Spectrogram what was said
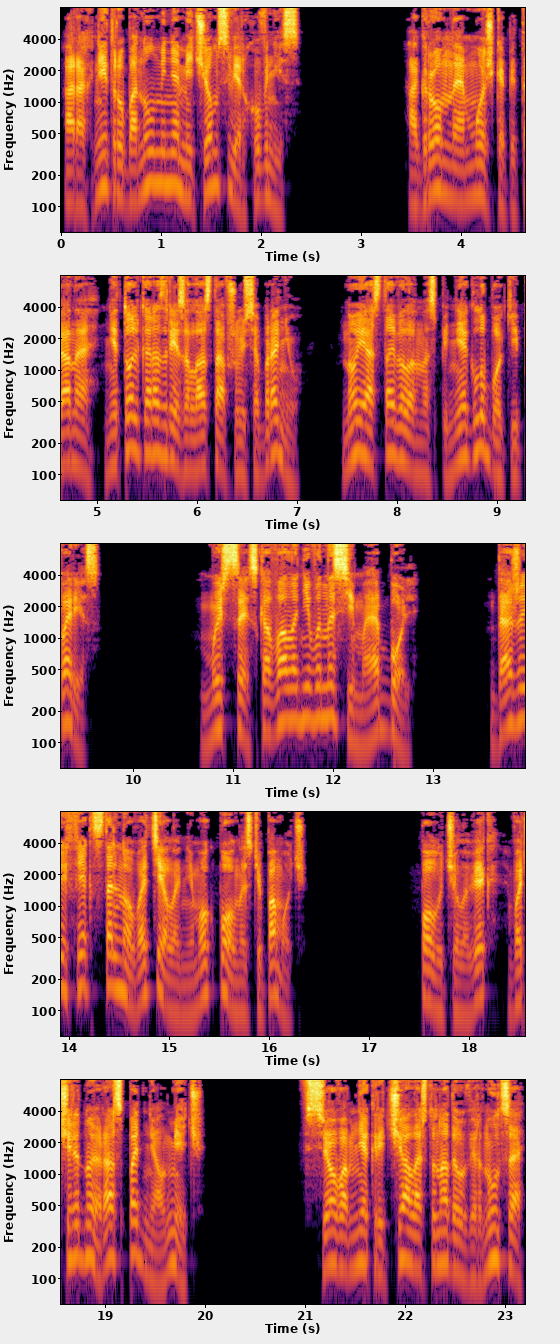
Арахнит рубанул меня мечом сверху вниз. Огромная мощь капитана не только разрезала оставшуюся броню, но и оставила на спине глубокий порез. Мышцы сковала невыносимая боль. Даже эффект стального тела не мог полностью помочь. Получеловек в очередной раз поднял меч. Все во мне кричало, что надо увернуться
